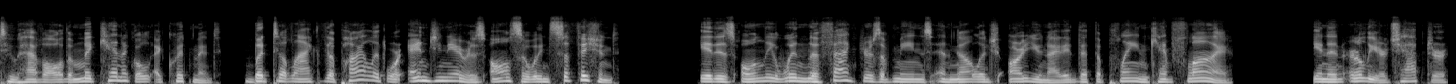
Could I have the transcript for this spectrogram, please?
to have all the mechanical equipment, but to lack the pilot or engineer is also insufficient. It is only when the factors of means and knowledge are united that the plane can fly. In an earlier chapter,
